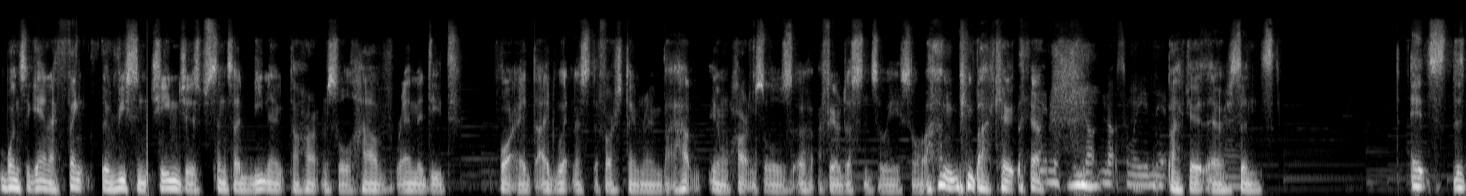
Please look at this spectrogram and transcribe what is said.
once again, I think the recent changes since I'd been out to Heart and Soul have remedied what I'd, I'd witnessed the first time round. But I have, you know, Heart and Soul's a, a fair distance away, so I haven't been back out there. Not, not somewhere you nip. Back out there since. It's the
